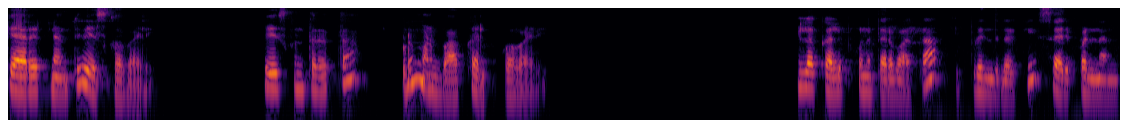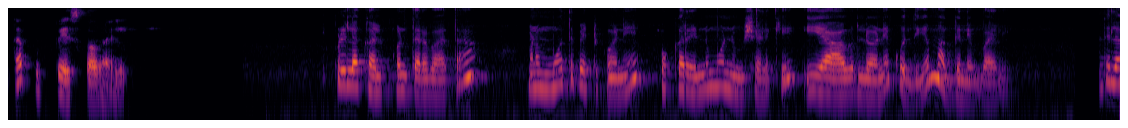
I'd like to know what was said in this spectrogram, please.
క్యారెట్ని అంతా వేసుకోవాలి. వేసుకున్న తర్వాత ఇప్పుడు మనం బాగా కలుపుకోవాలి. ఇలా కలుపుకున్న తర్వాత ఇప్పుడు ఇందులోకి సరిపడినంత ఉప్పు వేసుకోవాలి. ఇప్పుడు ఇలా కలుపుకున్న తర్వాత మనం మూత పెట్టుకొని ఒక రెండు మూడు నిమిషాలకి ఈ ఆవిరిలోనే కొద్దిగా మగ్గనివ్వాలి. అందులో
